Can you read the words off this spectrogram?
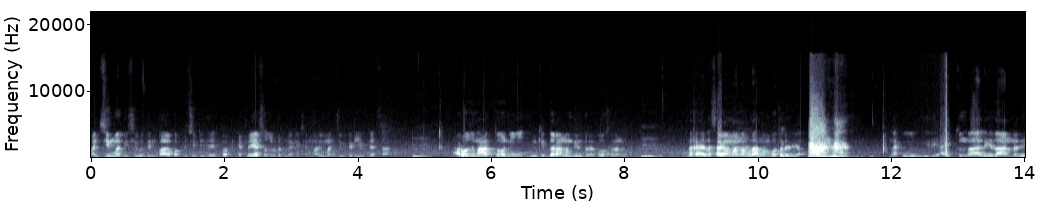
మంచి సినిమా తీసిరు దీన్ని బాగా పబ్లిసిటీ చేసి పబ్లిక్ ఎట్లా చేస్తా చూడరు నేను ఈ సినిమాని మంచి రిలీజ్ చేస్తాను ఉమ్. ఆ రోజు నాతోని ఇంకిద్దరు అన్నం తింటున్నారు దోస్తులను ఉమ్. నాకు అలా సగం అన్నంలో అన్నం పోతలేదు ఇక నాకు ఇది అవుతుందా లేదా అన్నది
